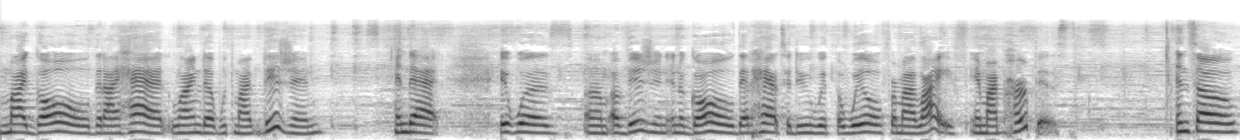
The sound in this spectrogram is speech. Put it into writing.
my goal that I had lined up with my vision and that it was um, a vision and a goal that had to do with the will for my life and my purpose. And so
